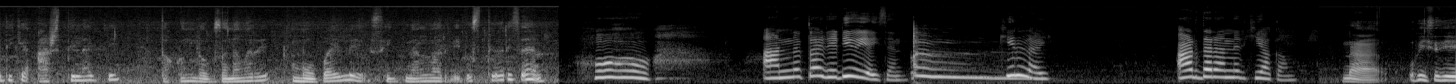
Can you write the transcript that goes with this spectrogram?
এদিকে আসতে লাগবে তখন লোকজন আমারে মোবাইলে সিগন্যাল মারবি বুঝতে পারছেন? হো আন্নে তো রেডি হয়ে আইছেন। কিল্লাই। আর দ্বার আন্নের কি আকাম? না ওই যে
